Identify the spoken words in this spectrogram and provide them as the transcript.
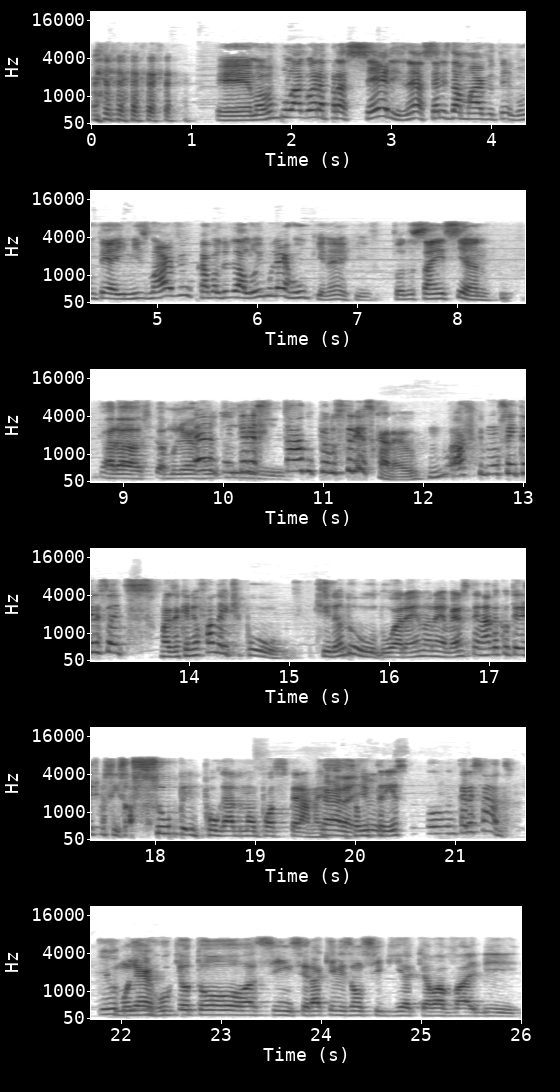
É, mas vamos pular agora para séries, né? As séries da Marvel tem, vão ter aí Miss Marvel, Cavaleiro da Lua e Mulher Hulk, né? Que todas saem esse ano. Cara, acho que a Mulher é, Hulk. Eu tô interessado pelos três, cara. Eu acho que não são interessantes. Mas é que nem eu falei, tipo, tirando do Aranha no Aranha Verso, tem nada que eu teria, tipo assim, só super empolgado, mal posso esperar. Mas cara, são eu... três que eu tô interessado. Eu... Mulher Hulk, eu tô assim, será que eles vão seguir aquela vibe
